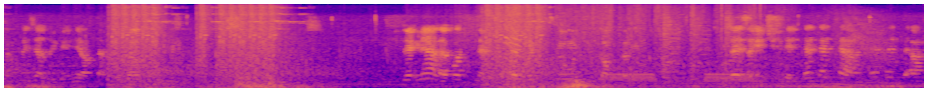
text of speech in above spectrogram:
Ça fait plaisir de gagner alors que t'as peur. Tu gagnes à la fois tu t'as la position, tu campes comme Ça, ça arrive, tu fais ta ta ta ta ta ta.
